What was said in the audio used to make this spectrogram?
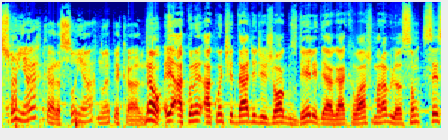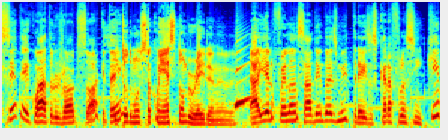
Sonhar, cara, sonhar não é pecado. Não, a, a quantidade de jogos dele, DH, que eu acho maravilhosa. São 64 jogos só que tem. E todo mundo só conhece Tomb Raider, né, velho? Aí ele foi lançado em 2003. Os caras falaram assim: que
